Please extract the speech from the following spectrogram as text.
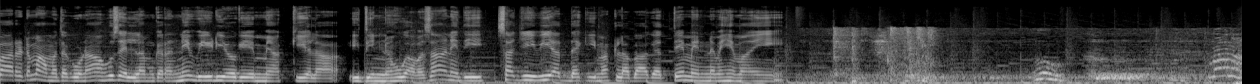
පාරටම අමතකුණා ඔහු සෙල්ලම් කරන්නේ වීඩියෝගේමයක් කියලා. ඉතින් ඔහු අවසානෙදී සජීවී අත්දැකීමක් ලබාගත්තේ මෙන්න මෙහෙමයි. Oh. Mama!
